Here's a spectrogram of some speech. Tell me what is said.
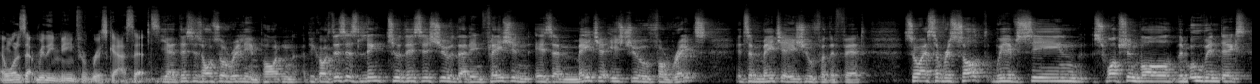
And what does that really mean for risk assets? Yeah, this is also really important because this is linked to this issue that inflation is a major issue for rates. It's a major issue for the Fed. So as a result, we have seen swaption vol, the MOVE index,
